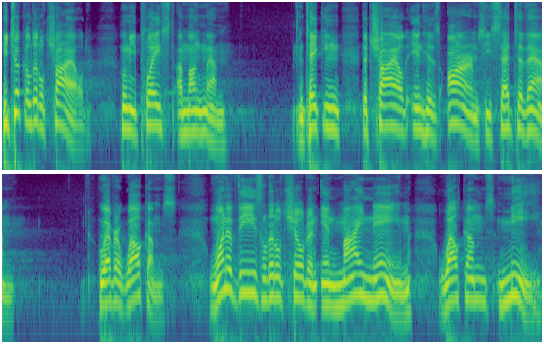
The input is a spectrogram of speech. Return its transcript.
He took a little child whom he placed among them. And taking the child in his arms, he said to them, Whoever welcomes one of these little children in my name welcomes me.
